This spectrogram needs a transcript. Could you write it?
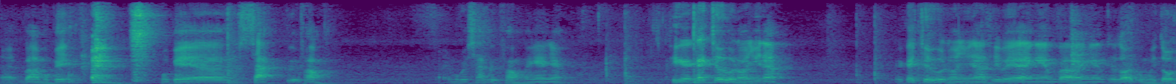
Đấy, và một cái một cái ờ, sạc dự phòng. Đấy, một cái sạc dự phòng anh em nhé thì cái cách chơi của nó như nào? Cái cách chơi của nó như nào thì bây giờ anh em vào anh em theo dõi cùng với tôi.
